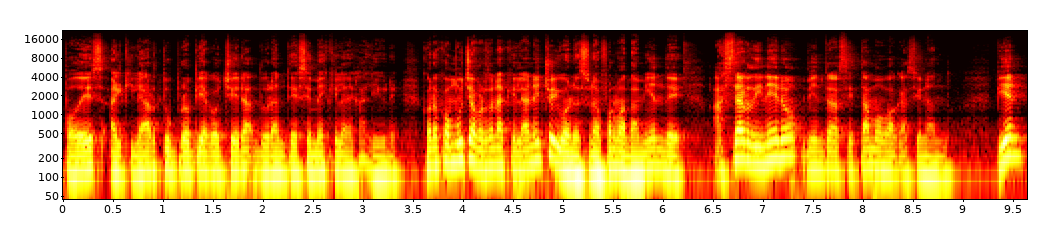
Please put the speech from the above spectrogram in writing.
podés alquilar tu propia cochera durante ese mes que la dejas libre. Conozco muchas personas que la han hecho y bueno, es una forma también de hacer dinero mientras estamos vacacionando. Bien,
